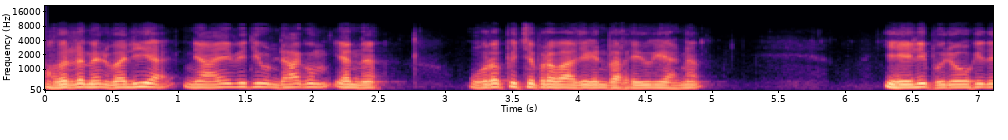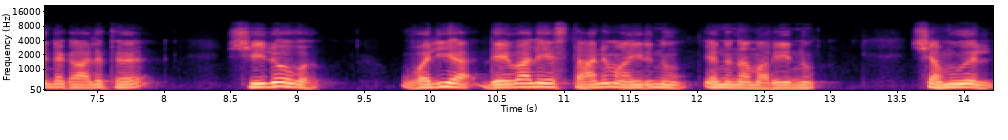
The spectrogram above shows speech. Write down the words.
അവരുടെ മേൽ വലിയ ന്യായവിധി ഉണ്ടാകും എന്ന് ഉറപ്പിച്ച് പ്രവാചകൻ പറയുകയാണ്. ഏലി പുരോഹിതന്റെ കാലത്ത് ഷീലോവ് വലിയ ദേവാലയ സ്ഥാനമായിരുന്നു എന്ന് നാം അറിയുന്നു. ഷമുവൽ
